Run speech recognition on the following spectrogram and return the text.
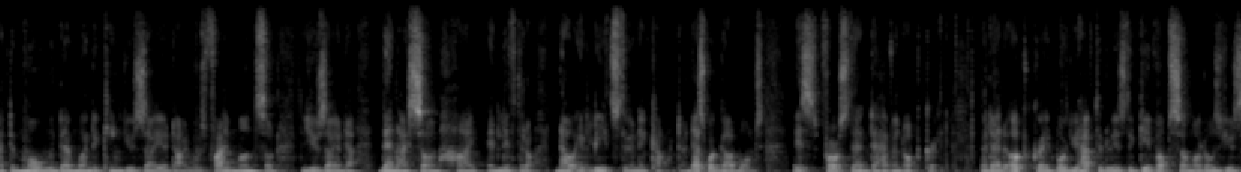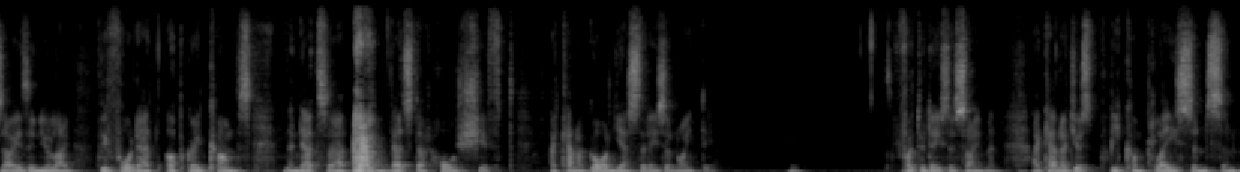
at the moment then when the king Uzziah died. It was five months on the Uzziah died. Then I saw him high and lifted up. Now it leads to an encounter and that's what God wants is for us then to have an upgrade. But that upgrade what you have to do is to give up some of those Uzziahs in your life before that upgrade comes. And that's uh, that's that whole shift. I cannot go on yesterday's anointing for today's assignment. I cannot just be complacent and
